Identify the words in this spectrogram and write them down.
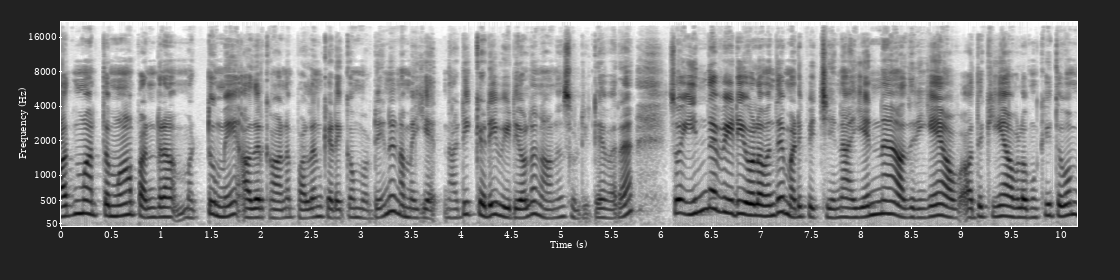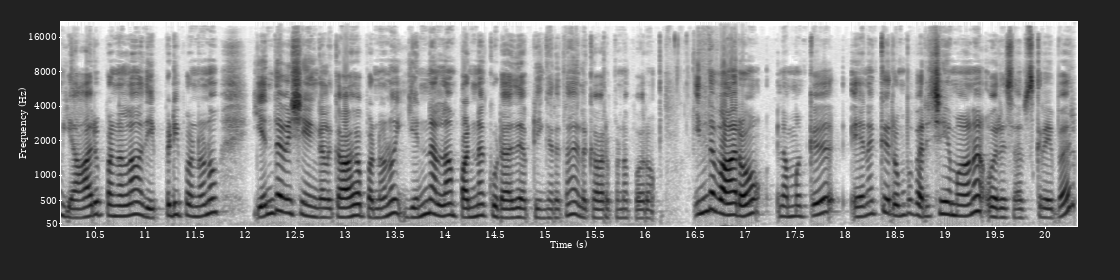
ஆத்மார்த்தமாக பண்ணுற மட்டுமே அதற்கான பலன் கிடைக்கும் அப்படின்னு நம்ம எ- அடிக்கடி வீடியோவில் நானும் சொல்லிகிட்டே வரேன். ஸோ இந்த வீடியோவில் வந்து மடிப்பிச்சைனா என்ன? அது ஏன் அவ்- அதுக்கு ஏன் அவ்வளோ முக்கியத்துவம்? யார் பண்ணலாம்? அது எப்படி பண்ணணும்? எந்த விஷயங்களுக்காக பண்ணணும்? என்னெல்லாம் பண்ணக்கூடாது அப்படிங்கிறத அதில் கவர் பண்ண போகிறோம் இந்த வாரம் நமக்கு எனக்கு ரொம்ப பரிச்சயமான ஒரு சப்ஸ்கிரைபர்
